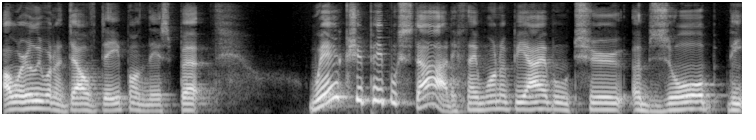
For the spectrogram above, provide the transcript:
I really want to delve deep on this, but where should people start if they want to be able to absorb the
